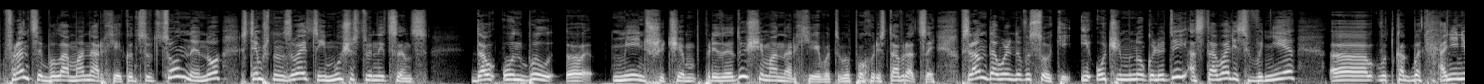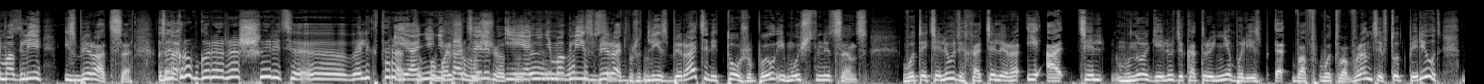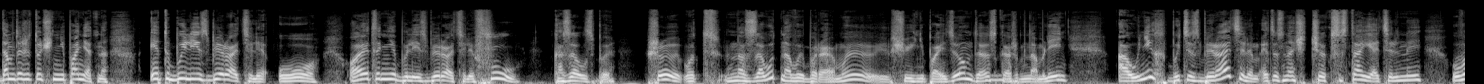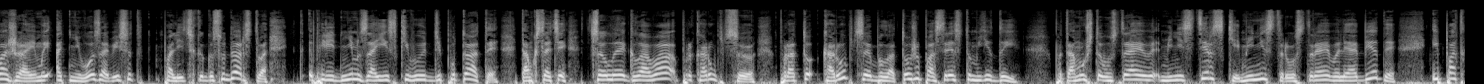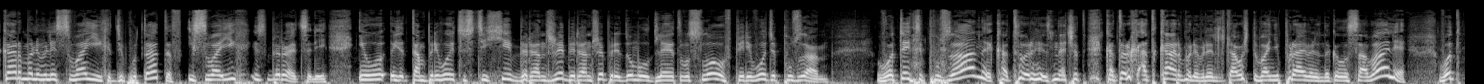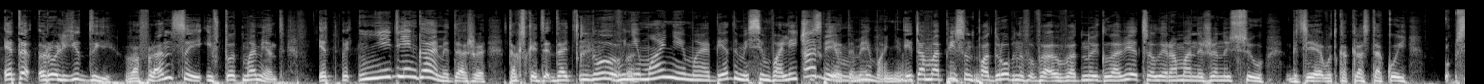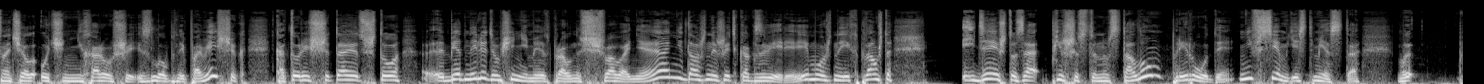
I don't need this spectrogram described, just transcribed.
Франция была монархия конституционная, но с тем, что называется имущественный ценз. Да, он был э, меньше, чем предыдущие монархии, вот в эпоху реставрации, все равно довольно высокий. И очень много людей оставались вне, э, вот как бы, они не могли избираться. То есть, грубо говоря, расширить э, электорат, и они по не хотели, счету, и да? они не могли Вот избирать, потому что для избирателей тоже был имущественный ценз. Вот эти люди хотели, и а те, многие люди, которые не были изб- э, во, вот во Франции в тот период, там даже это очень непонятно. Это были избиратели, о, а это не были избиратели, фу, казалось бы. Что, вот нас зовут на выборы, а мы еще и не пойдем, да, скажем, нам лень. А у них быть избирателем, это значит человек состоятельный, уважаемый, от него зависит политика государства. Перед ним заискивают депутаты. Там, кстати, целая глава про коррупцию. Про то, коррупция была тоже посредством еды, потому что устраивали, министерские министры устраивали обеды и подкармливали своих депутатов и своих избирателей. И, у- и там приводятся стихи Беранже. Беранже придумал для этого слова в переводе «пузан». Вот эти пузаны, которые, значит, которых откармливали для того, чтобы они правильно голосовали, вот это роль еды во Франции и в тот момент. Это не деньгами даже, так сказать, дать, ну, Вниманием и обедами, символическим обедами. вниманием. И там описан подробно в, в одной главе целый роман Жены Сю, где вот как раз такой сначала очень нехороший и злобный помещик, который считает, что э, бедные люди вообще не имеют права на существование, они должны жить как звери, и можно их... Потому что идея, что за пиршественным столом природы не всем есть место.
